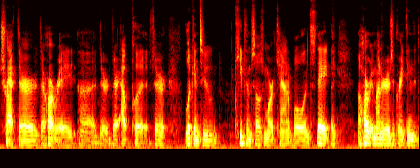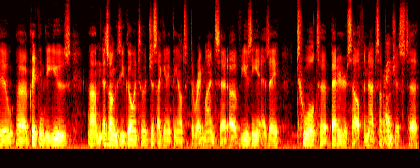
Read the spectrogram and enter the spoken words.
track their their heart rate, uh, their their output, if they're looking to keep themselves more accountable and stay like a heart rate monitor is a great thing to do, uh, a great thing to use, um, as long as you go into it just like anything else with the right mindset of using it as a tool to better yourself and not something Right. just to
